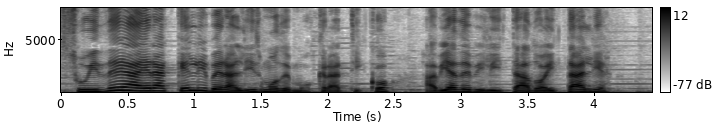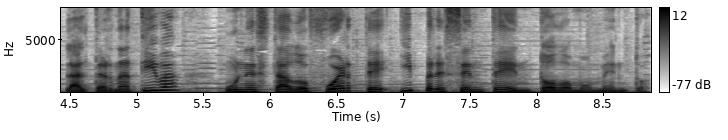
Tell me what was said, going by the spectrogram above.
Su idea era que el liberalismo democrático había debilitado a Italia. La alternativa, un Estado fuerte y presente en todo momento,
